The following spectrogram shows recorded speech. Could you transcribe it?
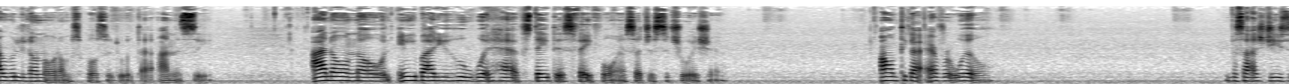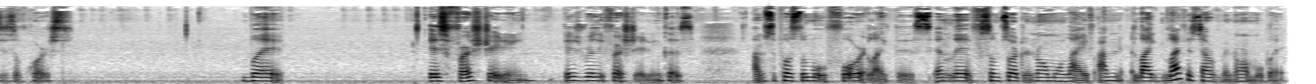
I really don't know what I'm supposed to do with that, honestly. I don't know anybody who would have stayed this faithful in such a situation. I don't think I ever will. Besides Jesus, of course. But it's frustrating. It's really frustrating because I'm supposed to move forward like this and live some sort of normal life. I'm like, life has never been normal, but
